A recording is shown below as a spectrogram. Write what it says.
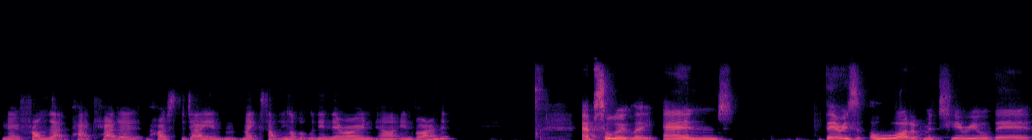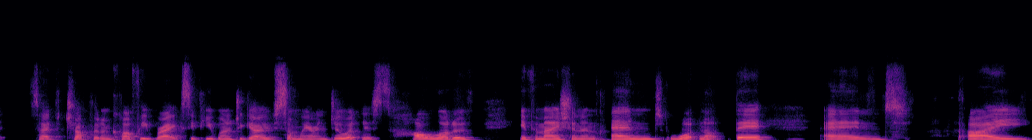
you know, from that pack how to host the day and make something of it within their own uh, environment. Absolutely, and there is a lot of material there. So chocolate and coffee breaks, if you wanted to go somewhere and do it, there's a whole lot of information and and whatnot there. And I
